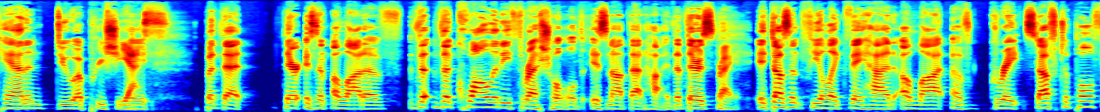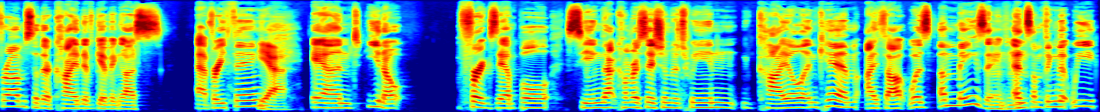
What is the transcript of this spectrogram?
can and do appreciate, Yes. but that there isn't a lot of the the quality threshold is not that high. That there's Right. It doesn't feel like they had a lot of great stuff to pull from, so they're kind of giving us everything. Yeah. And, you know, for example, seeing that conversation between Kyle and Kim, I thought was amazing Mm-hmm. and something that we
